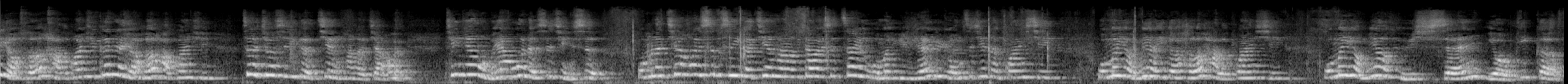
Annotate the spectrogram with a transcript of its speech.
帝有和好的关系，跟人有和好关系。这就是一个健康的教会。今天我们要问的事情是：我们的教会是不是一个健康的教会？是在于我们与人与人之间的关系，我们有没有一个和好的关系？我们有没有与神有一个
